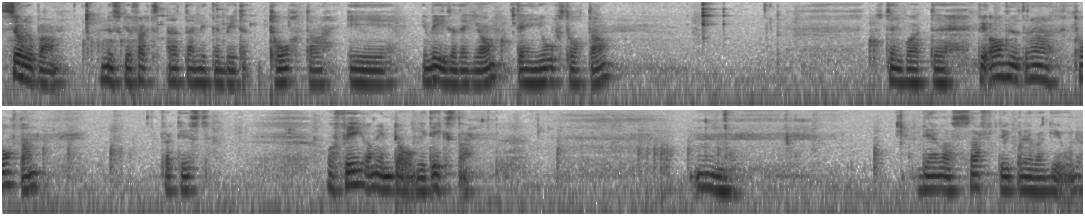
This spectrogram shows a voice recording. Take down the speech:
Så allihopa, nu ska jag faktiskt äta en liten bit tårta i, i videon tänker jag. Det är en jordgubbstårta. Så tänker jag att eh, vi avnjuter den här tårtan. Faktiskt. Och firar min dag lite extra. Mm. Den var saftig och den var god.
